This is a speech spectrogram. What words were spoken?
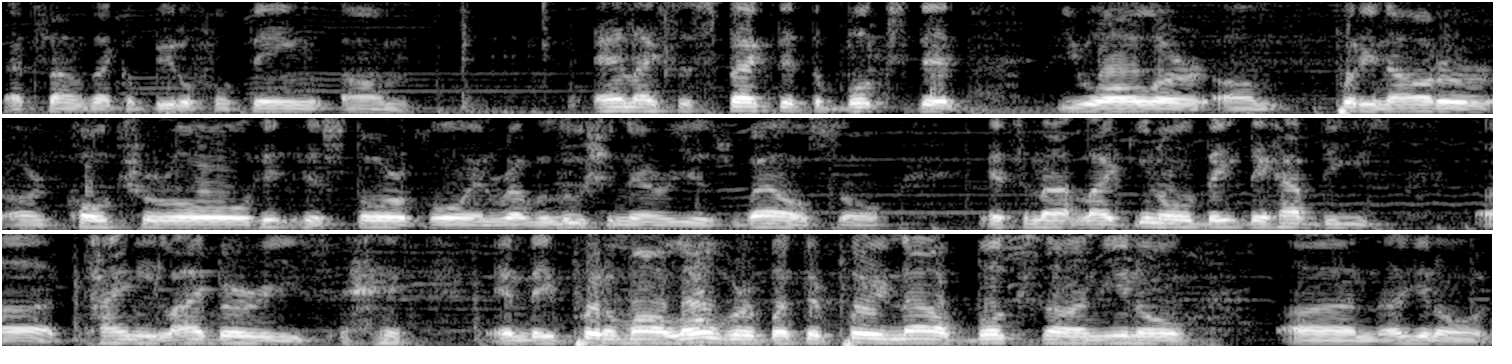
that sounds like a beautiful thing. Um, and I suspect that the books that you all are um, putting out are, are cultural, hi- historical, and revolutionary as well. So it's not like you know they they have these uh, tiny libraries and they put them all over, but they're putting out books on you know on uh, you know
